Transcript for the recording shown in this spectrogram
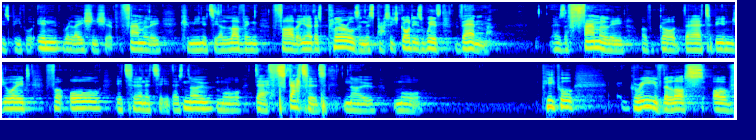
his people, in relationship, family, community, a loving father. You know, there's plurals in this passage. God is with them. There's a family of God there to be enjoyed for all eternity. There's no more death, scattered no more. People grieve the loss of,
